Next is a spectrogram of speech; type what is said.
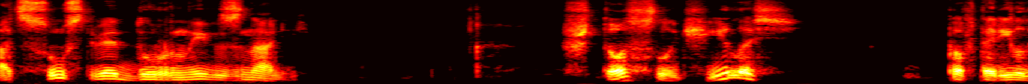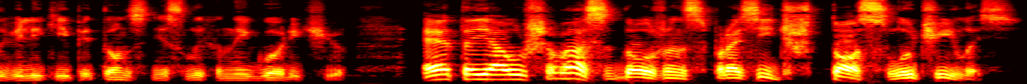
отсутствие дурных знаний. «Что случилось?» — повторил великий питон с неслыханной горечью. «Это я уж вас должен спросить, что случилось?»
